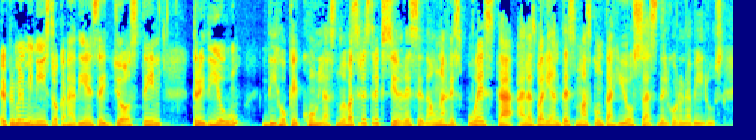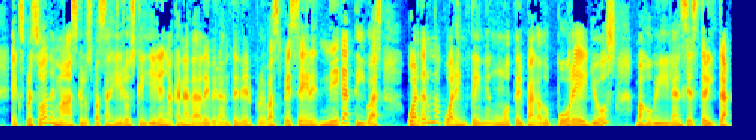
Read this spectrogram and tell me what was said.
El primer ministro canadiense Justin Trudeau dijo que con las nuevas restricciones se da una respuesta a las variantes más contagiosas del coronavirus. Expresó además que los pasajeros que lleguen a Canadá deberán tener pruebas PCR negativas, guardar una cuarentena en un hotel pagado por ellos bajo vigilancia estricta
